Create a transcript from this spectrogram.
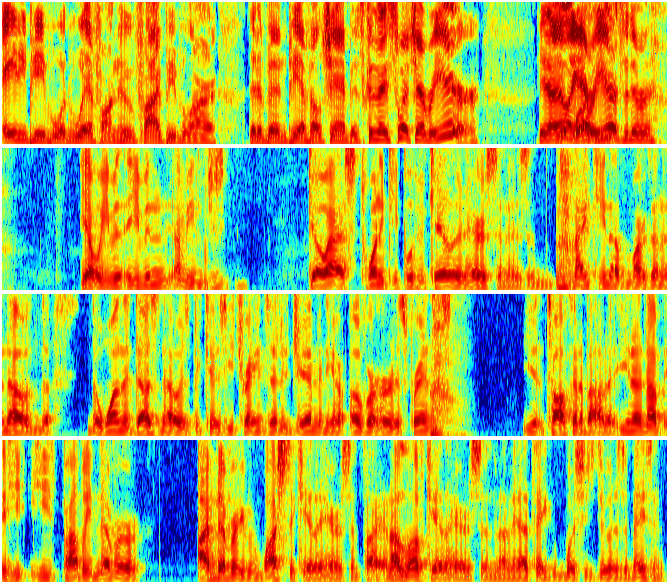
80 people would whiff on who five people are that have been pfl champions because they switch every year. You know like Well, every year it's a different yeah well even even i mean just go ask 20 people who Kayla Harrison is and 19 of them are going to know the the one that does know is because he trains at a gym and he overheard his friends talking about it you know not he he's probably never I've never even watched the Kayla Harrison fight and I love Kayla Harrison I mean I think what she's doing is amazing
